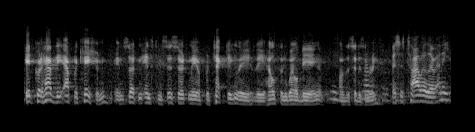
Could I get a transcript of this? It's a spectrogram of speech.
It could have the application, in certain instances, certainly of protecting the, the health and well-being of, of the citizenry. Mrs. Tyler, are there any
